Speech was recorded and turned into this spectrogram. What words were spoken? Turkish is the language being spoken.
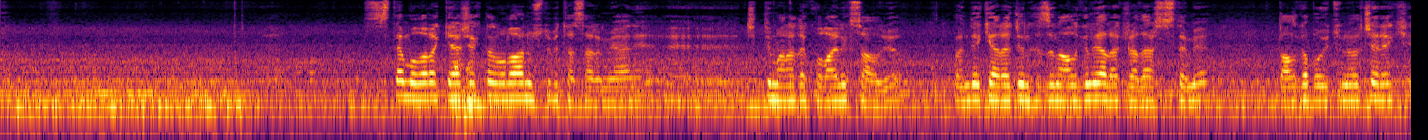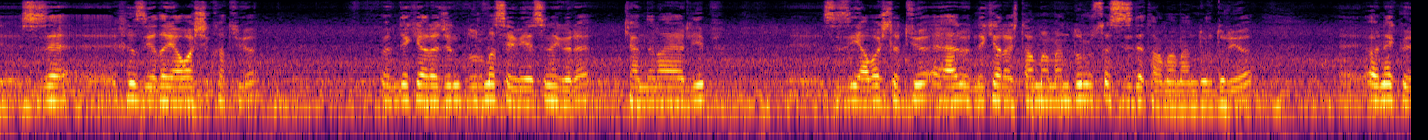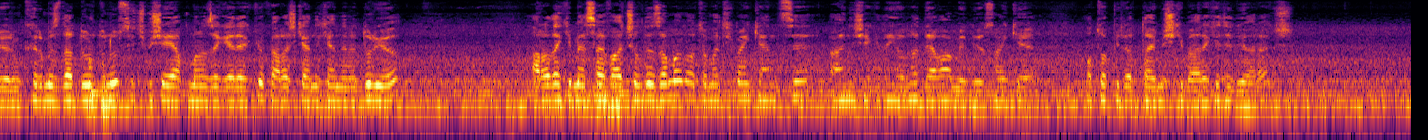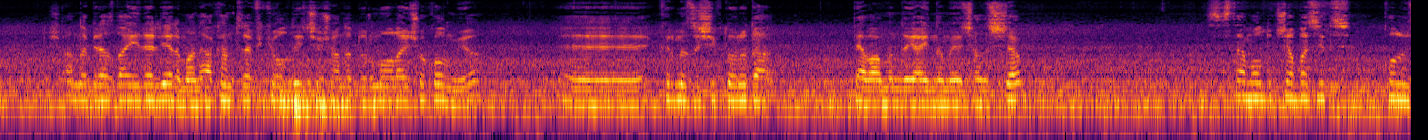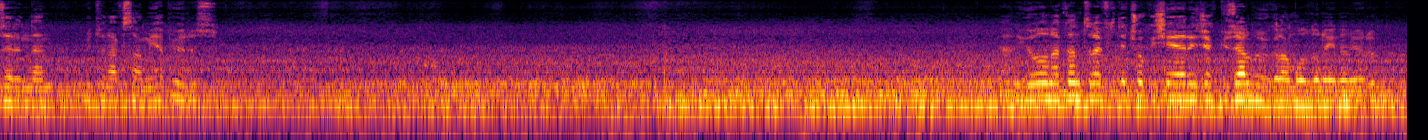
Sistem olarak gerçekten olağanüstü bir tasarım yani e, ciddi manada kolaylık sağlıyor. Öndeki aracın hızını algılayarak radar sistemi dalga boyutunu ölçerek size e, hız ya da yavaşlık atıyor öndeki aracın durma seviyesine göre kendini ayarlayıp sizi yavaşlatıyor. Eğer öndeki araç tamamen durursa sizi de tamamen durduruyor. E, Örnek veriyorum kırmızıda durdunuz hiçbir şey yapmanıza gerek yok. Araç kendi kendine duruyor. Aradaki mesafe açıldığı zaman otomatikman kendisi aynı şekilde yoluna devam ediyor. Sanki otopilottaymış gibi hareket ediyor araç. Şu anda biraz daha ilerleyelim. Hani akan trafik olduğu için şu anda durma olayı çok olmuyor. Ee, kırmızı ışıkta onu da devamında yayınlamaya çalışacağım. Sistem oldukça basit. Kol üzerinden bütün aksamı yapıyoruz. Yani yoğun akan trafikte çok işe yarayacak güzel bir uygulama olduğuna inanıyorum.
